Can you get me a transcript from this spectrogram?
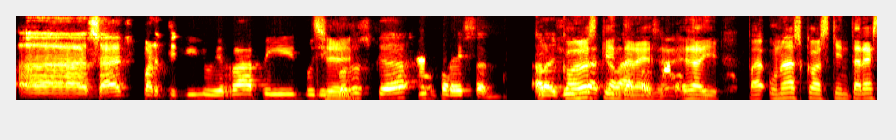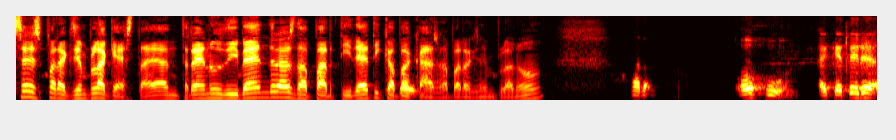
eh, saps, partidillo i ràpid, vull dir, Sí. coses que interessen. A la Coses que interessen. És a dir, una de les coses que interessa és, per exemple, aquesta. Eh? Entreno divendres de partidet i cap a casa, per exemple, no? Ojo, aquest era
